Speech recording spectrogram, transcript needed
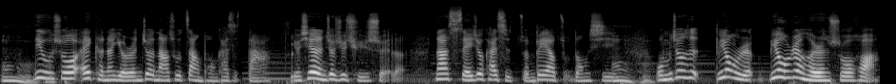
嗯，例如说，哎，可能有人就拿出帐篷开始搭，有些人就去取水了，那谁就开始准备要煮东西。嗯，我们就是不用人，不用任何人说话，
